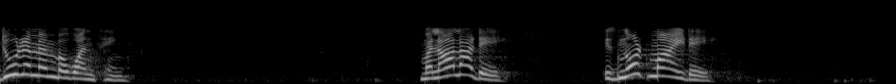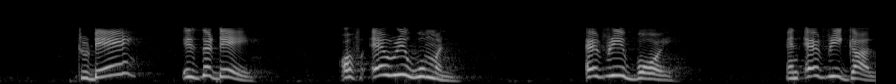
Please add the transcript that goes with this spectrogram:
do remember one thing. Malala Day is not my day. Today is the day of every woman, every boy, and every girl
